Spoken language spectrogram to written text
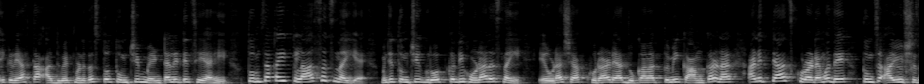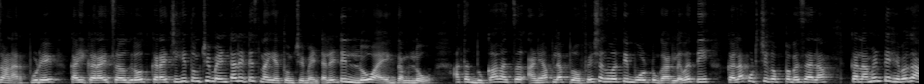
इकडे आता अद्वैत म्हणत असतो तुमची मेंटॅलिटीच ही आहे. तुमचा काही क्लासच नाही आहे म्हणजे तुमची ग्रोथ कधी होणारच नाही. एवढ्याशा खुराड्या दुकानात तुम्ही काम करणार आणि त्याच खुराड्यामध्ये तुमचं आयुष्य जाणार. पुढे काही करायचं ग्रोथ करायची ही तुमची मेंटॅलिटीच नाही आहे तुमची मेंटॅलिटी लो आहे एकदम लो आता दुकानाचं आणि आपल्या प्रोफेशनवरती बोट उगारल्यावरती कला कुठची गप्प बसायला? कला म्हणते हे बघा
